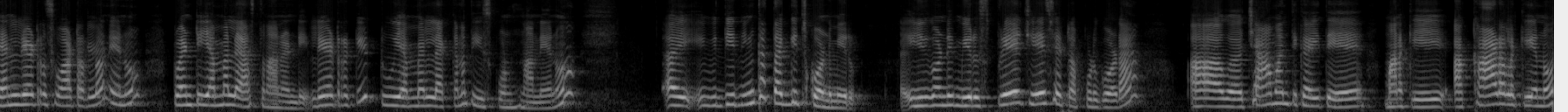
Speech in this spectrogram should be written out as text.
టెన్ లీటర్స్ వాటర్లో నేను ట్వంటీ ఎంఎల్ వేస్తున్నానండి. లీటర్కి టూ ఎంఎల్ లెక్కన తీసుకుంటున్నాను నేను. దీన్ని ఇంకా తగ్గించుకోండి మీరు. ఇదిగోండి మీరు స్ప్రే చేసేటప్పుడు కూడా చామంతికి అయితే మనకి ఆ కాడలకేనో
